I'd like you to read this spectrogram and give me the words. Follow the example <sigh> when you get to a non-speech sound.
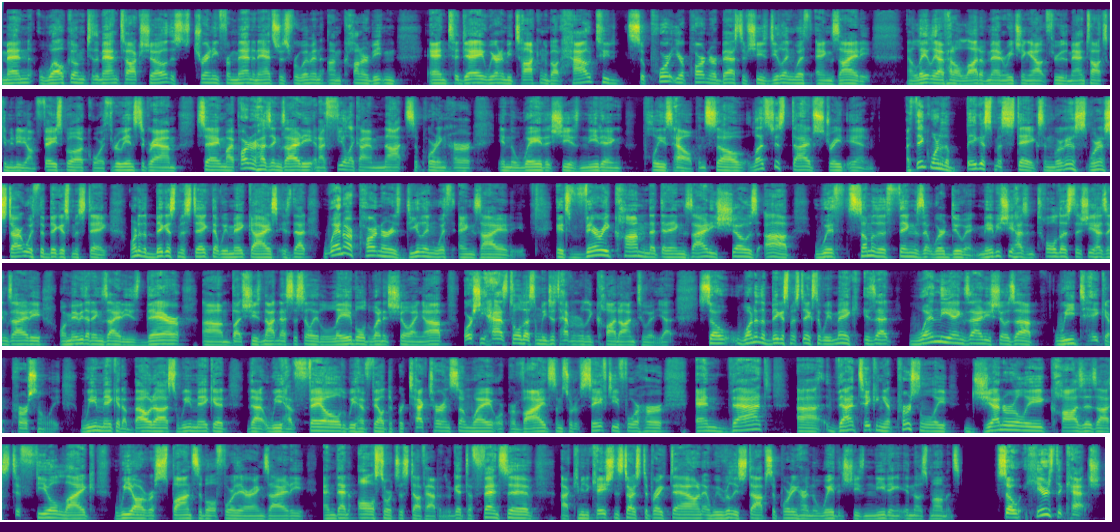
Men, welcome to the Man Talk Show. This is Training for Men and Answers for Women. I'm Connor Beaton. And today we're going to be talking about how to support your partner best if she's dealing with anxiety. And lately, I've had a lot of men reaching out through the ManTalks community on Facebook or through Instagram saying, My partner has anxiety and I feel like I am not supporting her in the way that she is needing. Please help. And so let's just dive straight in. I think one of the biggest mistakes, and we're gonna we're gonna start with the biggest mistake. One of the biggest mistake that we make, guys, is that when our partner is dealing with anxiety, it's very common that that anxiety shows up with some of the things that we're doing. Maybe she hasn't told us that she has anxiety, or maybe that anxiety is there, um, but she's not necessarily labeled when it's showing up, or she has told us and we just haven't really caught on to it yet. So one of the biggest mistakes that we make is that when the anxiety shows up we take it personally. We make it about us. We make it that we have failed. We have failed to protect her in some way or provide some sort of safety for her. And that uh, that taking it personally generally causes us to feel like we are responsible for their anxiety. And then all sorts of stuff happens. We get defensive, uh, communication starts to break down, and we really stop supporting her in the way that she's needing in those moments. So here's the catch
